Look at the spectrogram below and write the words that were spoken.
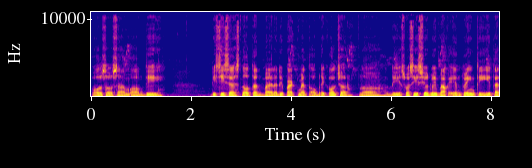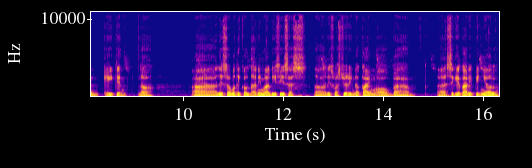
also some of the diseases noted by the Department of Agriculture. No, this was issued way back in 2018. No, uh, these are what they called animal diseases. Uh, this was during the time of uh, uh, Secretary Pinyol.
